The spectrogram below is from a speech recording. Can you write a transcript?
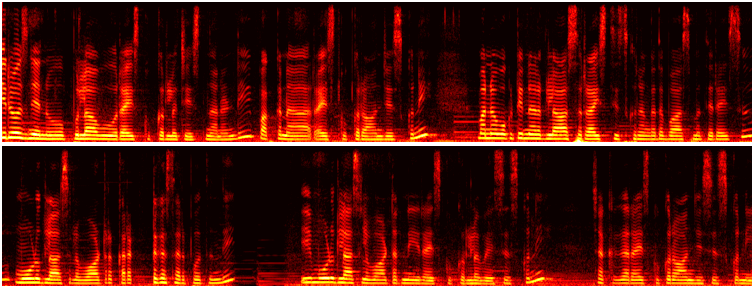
ఈరోజు నేను పులావు రైస్ కుక్కర్లో చేస్తున్నానండి. పక్కన రైస్ కుక్కర్ ఆన్ చేసుకుని మనం ఒకటిన్నర గ్లాసు రైస్ తీసుకున్నాం కదా బాస్మతి రైస్. మూడు గ్లాసుల వాటర్ కరెక్ట్గా సరిపోతుంది. ఈ మూడు గ్లాసుల వాటర్ని రైస్ కుక్కర్లో వేసేసుకొని చక్కగా రైస్ కుక్కర్ ఆన్ చేసేసుకొని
